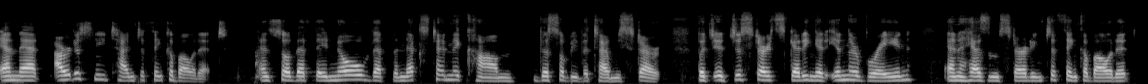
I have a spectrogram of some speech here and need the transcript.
and that artists need time to think about it. And so that they know that the next time they come, this will be the time we start. But it just starts getting it in their brain and it has them starting to think about it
